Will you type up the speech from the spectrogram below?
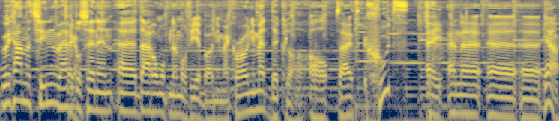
we, gaan het zien. We hebben er zin in. Eh, daarom op nummer 4 Bonnie Macaroni met The Claw. Altijd goed. Hey, en ja,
